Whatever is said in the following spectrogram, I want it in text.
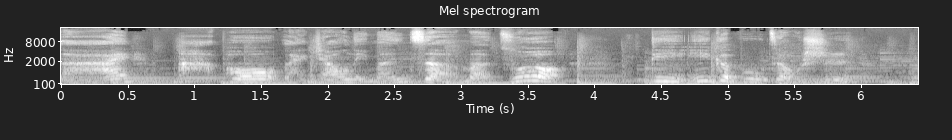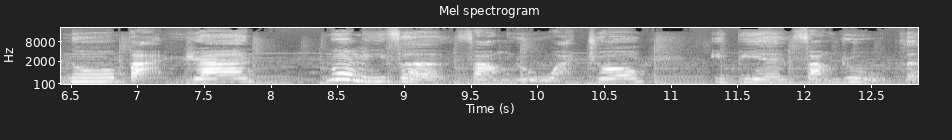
来，阿婆来教你们怎么做。第一个步骤是糯板然，糯米粉放入碗中，一边放入冷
